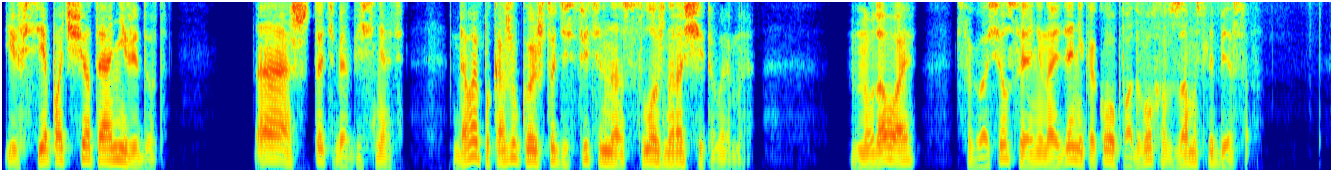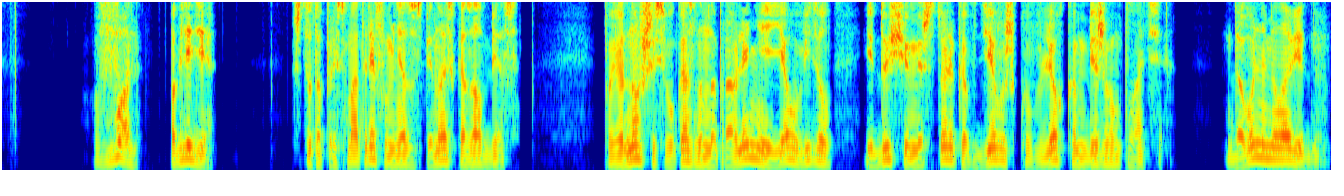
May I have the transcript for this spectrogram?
и все подсчеты они ведут». «А, что тебе объяснять? Давай покажу кое-что действительно сложно рассчитываемое». «Ну, давай», — согласился я, не найдя никакого подвоха в замысле беса. «Вон!» Погляди!» Что-то присмотрев, у меня за спиной сказал бес. Повернувшись в указанном направлении, я увидел идущую меж столиков девушку в легком бежевом платье, довольно миловидную,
